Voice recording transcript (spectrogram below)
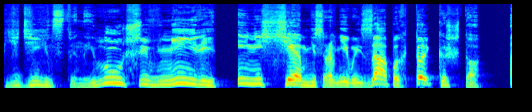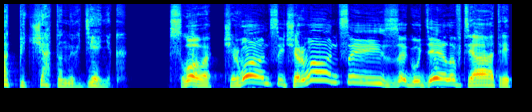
единственный, лучший в мире и ни с чем не сравнимый запах только что отпечатанных денег. Слово «червонцы, червонцы» загудело в театре.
